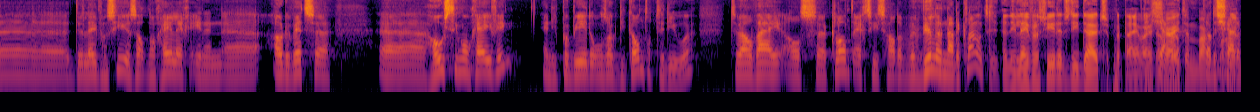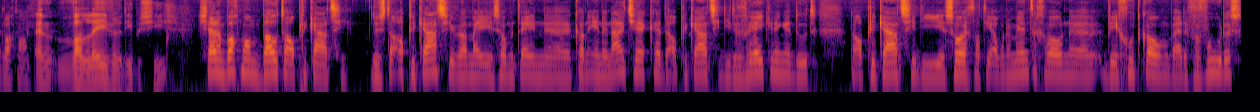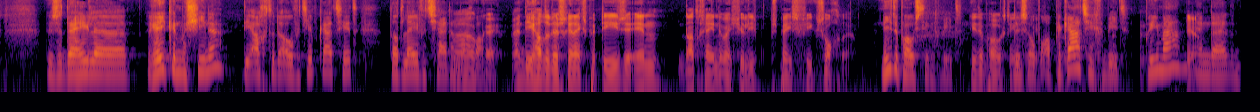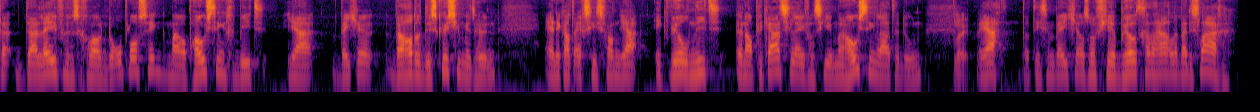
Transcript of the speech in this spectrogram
de leverancier zat nog heel erg in een eh, ouderwetse eh hostingomgeving. En die probeerde ons ook die kant op te duwen. Terwijl wij als eh, klant echt zoiets hadden, we willen naar de cloud toe. En die leverancier, dat is die Duitse partij waar je Ja. Dat is. Scheiden Bachman. En wat leveren die precies? Sharon Bachman bouwt de applicatie. Dus de applicatie waarmee je zo meteen eh, kan in- en uitchecken. De applicatie die de verrekeningen doet. De applicatie die zorgt dat die abonnementen gewoon eh, weer goed komen bij de vervoerders. Dus de hele rekenmachine die achter de overchipkaart zit, dat levert Sharon Ah, Bachman. Oké. En die hadden dus geen expertise in datgene wat jullie specifiek zochten. Niet op hostinggebied. Niet op hosting. Dus op applicatiegebied prima. Ja. En da- da- daar leveren ze gewoon de oplossing. Maar op hostinggebied, ja, weet je, we hadden discussie met hun. En ik had echt zoiets van, ja, ik wil niet een applicatieleverancier mijn hosting laten doen. Nee. Maar ja, dat is een beetje alsof je brood gaat halen bij de slager.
